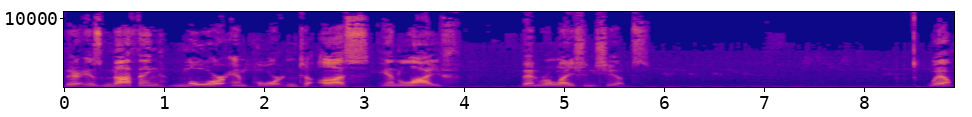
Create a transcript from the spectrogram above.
There is nothing more important to us in life than relationships. Well,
